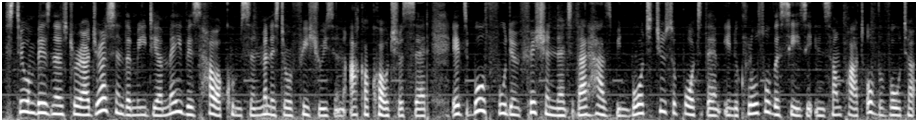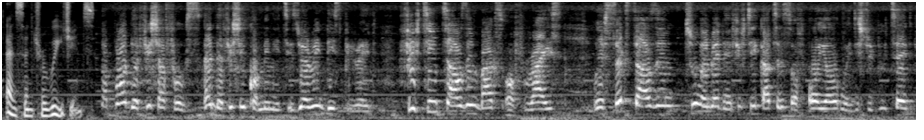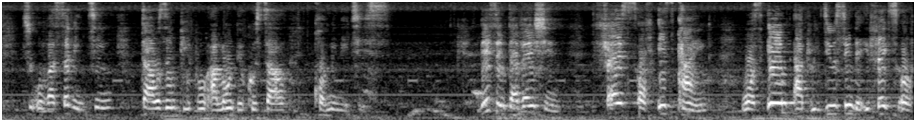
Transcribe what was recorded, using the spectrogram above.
Still in business story, addressing the media, Mavis Hawa Koomson, Minister of Fisheries and Aquaculture, said it's both food and fishing net that has been bought to support them in the close of the season in some part of the Volta and Central regions. support the fisher folks and the fishing communities during this period. 15,000 bags of rice with 6,250 cartons of oil were distributed to over 17,000 people along the coastal communities. This intervention, first of its kind, was aimed at reducing the effects of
